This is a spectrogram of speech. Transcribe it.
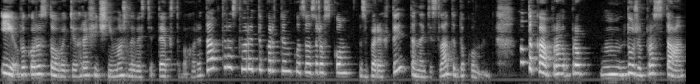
І використовуйте графічні можливості текстового редактора, створити картинку за зразком, зберегти та надіслати документ. Ну, Така про, про, дуже проста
